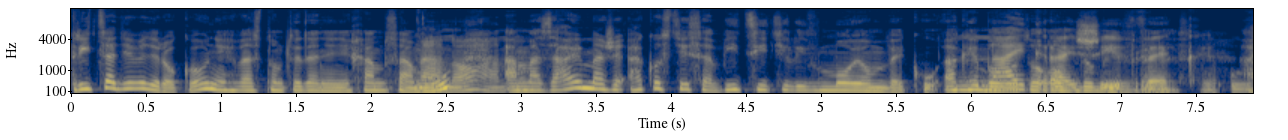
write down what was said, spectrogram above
39 rokov, nech vás tom teda nenechám samú. Áno, áno. A ma zaujíma, že ako ste sa vycítili v mojom veku. Aké bolo to obdobie pre vek. A,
